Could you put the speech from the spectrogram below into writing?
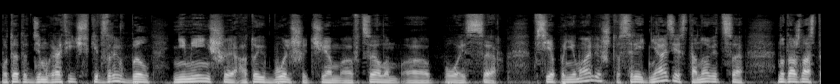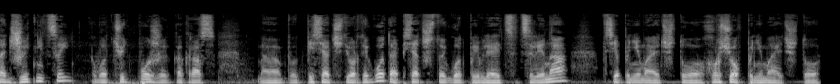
вот этот демографический взрыв был не меньше, а то и больше, чем э, в целом э, по СССР. Все понимали, что Средняя Азия становится, ну, должна стать житницей. Вот чуть позже как раз 54 э, год, а 56 год появляется целина. Все понимают, что Хрущев понимает, что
